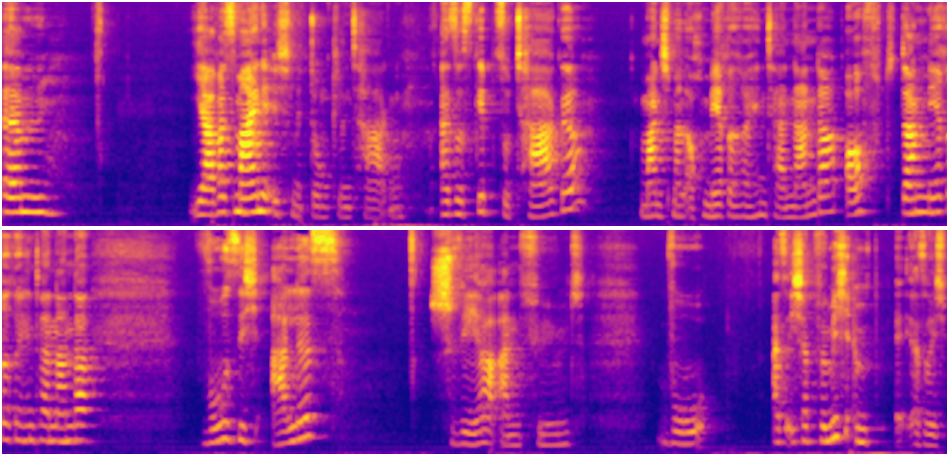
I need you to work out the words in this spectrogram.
Ähm, ja, was meine ich mit dunklen Tagen? Also es gibt so Tage, manchmal auch mehrere hintereinander, oft dann mehrere hintereinander, wo sich alles schwer anfühlt, wo, also ich habe für mich, also ich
